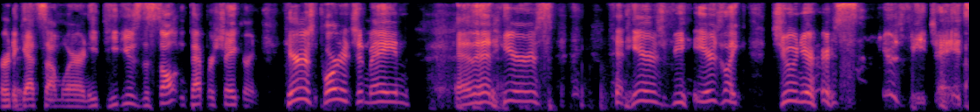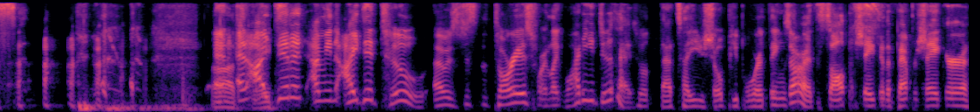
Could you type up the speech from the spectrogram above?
or to get somewhere, and he'd, he'd use the salt and pepper shaker. And here's Portage and Main, and then here's and here's here's like juniors here's VJs. and, oh, and I did it. I mean, I did too. I was just notorious for it. Like, why do you do that? Well, that's how you show people where things are. The salt shaker, the pepper shaker,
